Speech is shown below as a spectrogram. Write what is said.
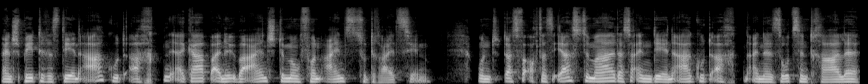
Ein späteres DNA-Gutachten ergab eine Übereinstimmung von 1 zu 13. Und das war auch das erste Mal, dass ein DNA-Gutachten eine so zentrale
